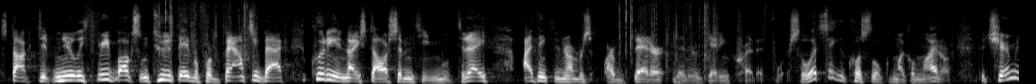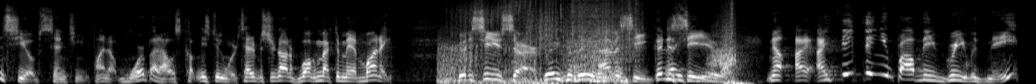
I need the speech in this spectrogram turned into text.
Stock dipped nearly three bucks on Tuesday before bouncing back, including a nice $1.17 move today. I think the numbers are better than they're getting credit for. So let's take a close look at Michael Neidorff, the chairman and CEO of Centene, find out more about how his company's doing. We're excited, Mr. Neidorff. Welcome back to Mad Money. Good to see you, sir. Great to be here. Have a seat. Good Thank to see you. you. Now, I, I think that you probably agree with me,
